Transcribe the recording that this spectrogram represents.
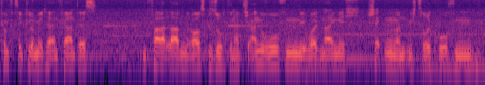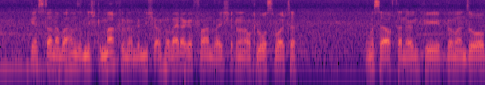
15 Kilometer entfernt ist, einen Fahrradladen rausgesucht, den hatte ich angerufen, die wollten eigentlich checken und mich zurückrufen gestern, aber haben sie nicht gemacht und dann bin ich einfach weitergefahren, weil ich ja dann auch los wollte. Man muss ja auch dann irgendwie, wenn man so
